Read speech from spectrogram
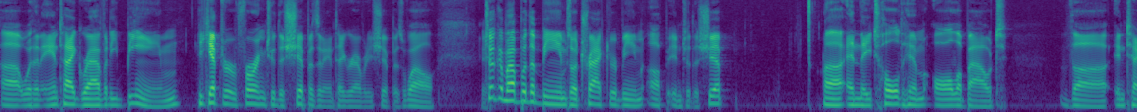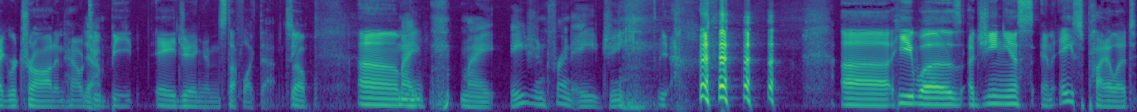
Uh, with an anti gravity beam, he kept referring to the ship as an anti gravity ship as well. Took him up with a beam, so a tractor beam up into the ship, uh, and they told him all about the Integratron and how Yeah. to beat aging and stuff like that. So, um, my my Asian friend AG. yeah, uh, he was a genius and ace pilot,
